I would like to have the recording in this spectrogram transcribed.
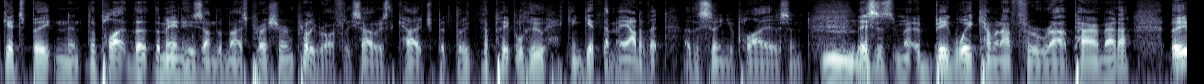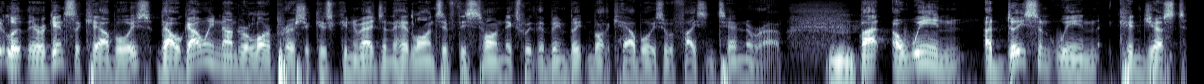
gets beaten, and the, pla the the man who's under the most pressure, and probably rightfully so, is the coach. But the the people who can get them out of it are the senior players. And this is a big week coming up for uh, Parramatta. Uh, Look, they're against the Cowboys. They'll go in under a lot of pressure because you can imagine the headlines if this time next week they've been beaten by the Cowboys who are facing ten in a row. But a win, a decent win, can just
